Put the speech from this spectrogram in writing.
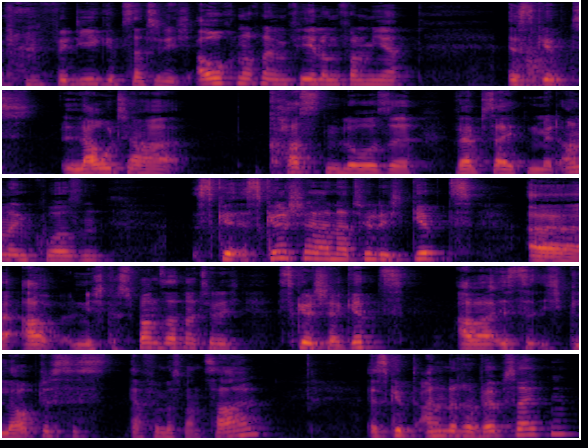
für die gibt es natürlich auch noch eine Empfehlung von mir. Es gibt lauter kostenlose Webseiten mit Online-Kursen. Sk Skillshare natürlich gibt's, äh, nicht gesponsert natürlich. Skillshare gibt's, aber ist, ich glaube, das ist, dafür muss man zahlen. Es gibt andere Webseiten,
